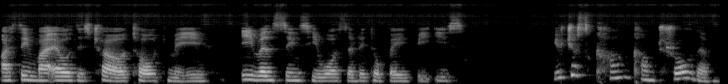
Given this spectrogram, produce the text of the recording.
I think my eldest child told me, even since he was a little baby, is you just can't control them.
